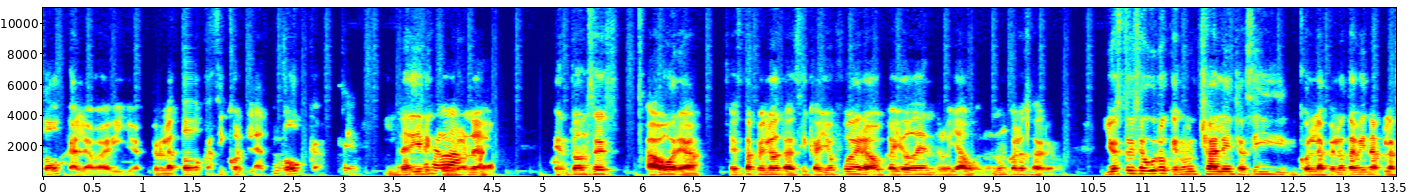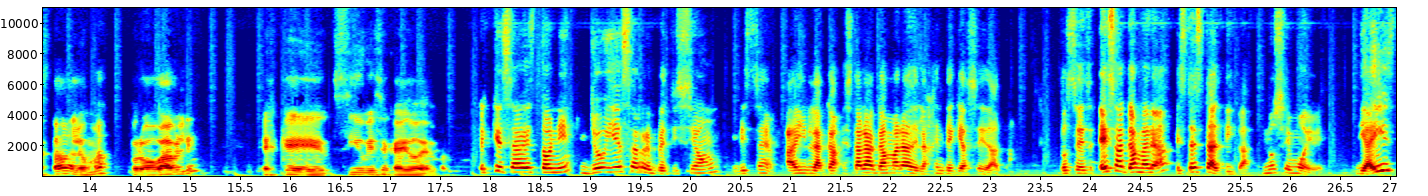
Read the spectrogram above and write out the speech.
toca la varilla, pero la toca, así con la toca. Y nadie le cobró nada. Entonces, ahora, esta pelota, si cayó fuera o cayó dentro, ya bueno, nunca lo sabremos. Yo estoy seguro que en un challenge así, con la pelota bien aplastada, lo más probable es que sí hubiese caído dentro. Es que, ¿sabes, Tony? Yo vi esa repetición, ¿viste? Ahí la, está la cámara de la gente que hace data. Entonces, esa cámara está estática, no se mueve. De ahí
